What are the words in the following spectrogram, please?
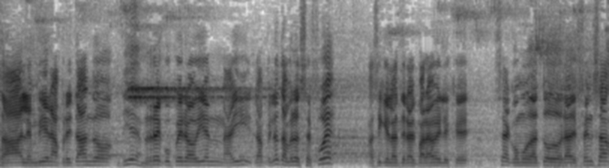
Salen bien apretando. Bien. Recuperó bien ahí la pelota, pero se fue. Así que lateral para Vélez que se acomoda todo la defensa.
